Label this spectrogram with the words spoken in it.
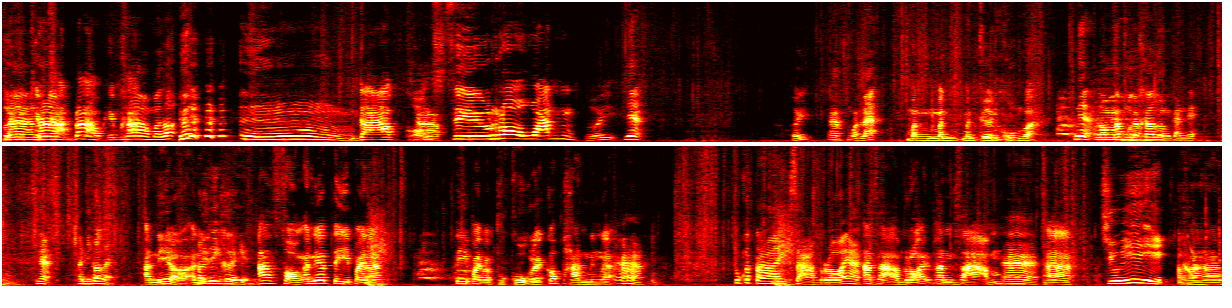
เฮ้ยเข็มขัดเปล่าเข็มขัด ข้าวมาแล้วอืม ดาบของดาบ ซีโร่วันเฮ้ยเนี่ย เฮ้ยอะหมดแล้วมันมันมันเกินคุ้มว่ะ เนี่ยลองนับมูลค่ารวมกันเนี่ยเนี่ย อันนี้เท่าไหร่อันนี้เหรออันเท่านี้ที่เคยเห็นอะสองอันเนี้ยตีไปนะตีไปแบบถูกๆเลยก็พันหนึ่งแล้วอะตุ๊กตาอีกสามร้อยอะอะสามร้อยพันสามอ่าอะ ชิวอี้อีก ราคาห้าง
